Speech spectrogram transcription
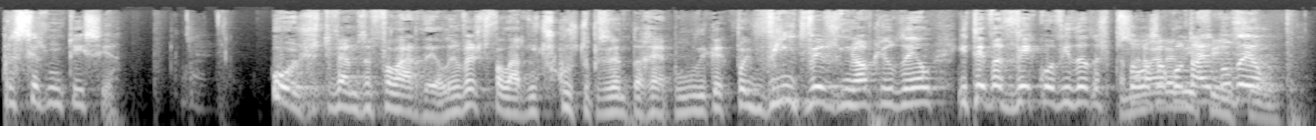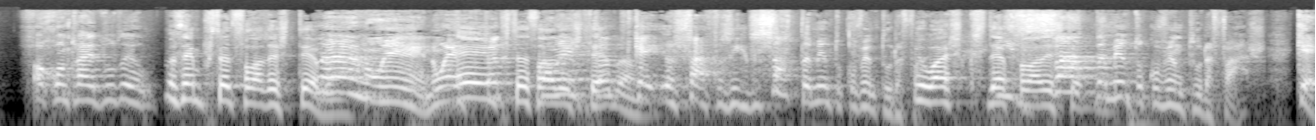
para ser notícia. Hoje estivemos a falar dele, em vez de falar do discurso do Presidente da República, que foi 20 vezes melhor que o dele e teve a ver com a vida das pessoas, não ao contrário do difícil. dele. Ao contrário do dele. Mas é importante falar deste tema. Não, não é. Não é, É importante, importante falar não é deste importante tema. porque ele está a fazer exatamente o que o Ventura faz. Eu acho que se deve falar deste tema. Exatamente o que o Ventura faz. Que é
